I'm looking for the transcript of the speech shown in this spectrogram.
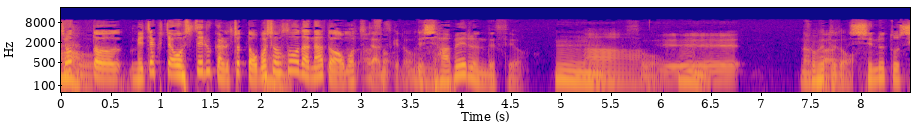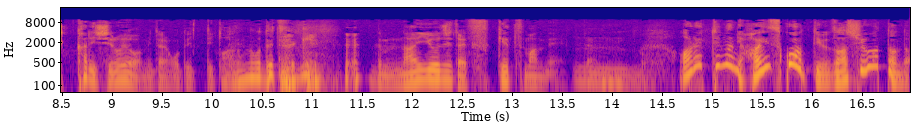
ちょっと、めちゃくちゃ押してるから、ちょっと面白そうだなとは思ってたんですけど。で、喋るんですよ。うん。ああ。そう。へなん喋ってた？か死ぬとしっかりしろよ、みたいなこと言ってきてあ。んなこと言ってたっけ？でも内容自体すっげえつまんねえ。うみたいな。ん。あれって何？ハイスコアっていう雑誌があったんだ。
